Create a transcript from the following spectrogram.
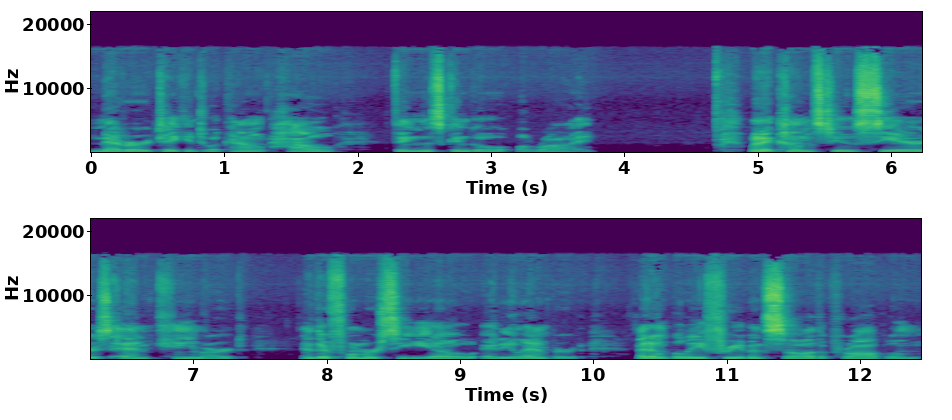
never take into account how things can go awry. When it comes to Sears and Kmart and their former CEO, Eddie Lampert, I don't believe Friedman saw the problem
